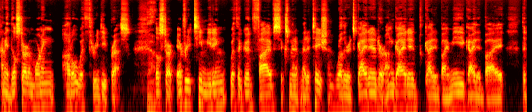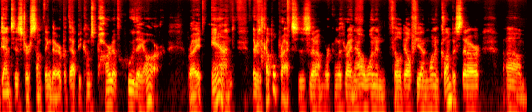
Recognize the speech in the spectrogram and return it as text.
I mean, they'll start a morning huddle with three deep breaths. Yeah. They'll start every team meeting with a good five, six minute meditation, whether it's guided or unguided, guided by me, guided by the dentist or something there, but that becomes part of who they are. Right. And there's a couple practices that I'm working with right now, one in Philadelphia and one in Columbus that are um,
